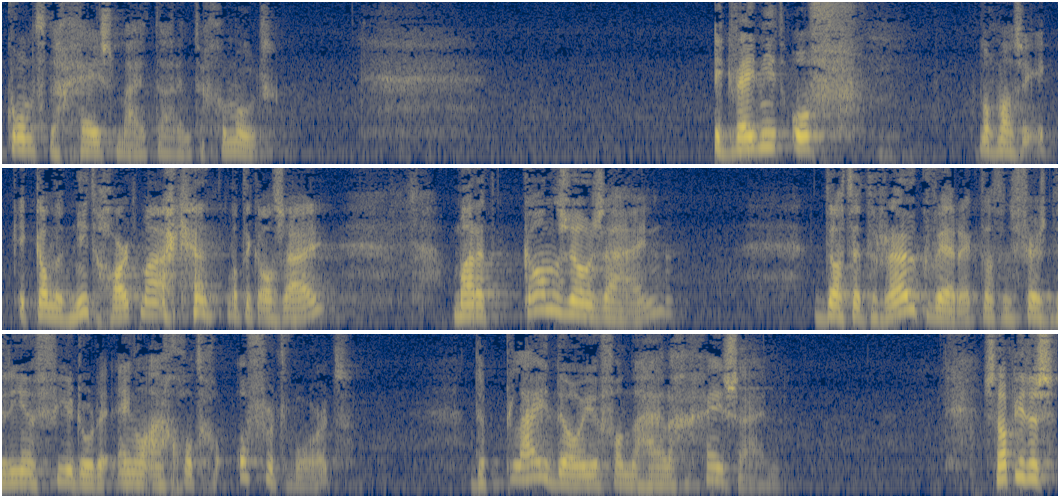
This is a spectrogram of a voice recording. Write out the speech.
komt de Geest mij daarin tegemoet. Ik weet niet of, nogmaals, ik, ik kan het niet hard maken, wat ik al zei, maar het kan zo zijn dat het ruikwerk dat in vers 3 en 4 door de engel aan God geofferd wordt, de pleidooien van de Heilige Geest zijn. Snap je dus,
